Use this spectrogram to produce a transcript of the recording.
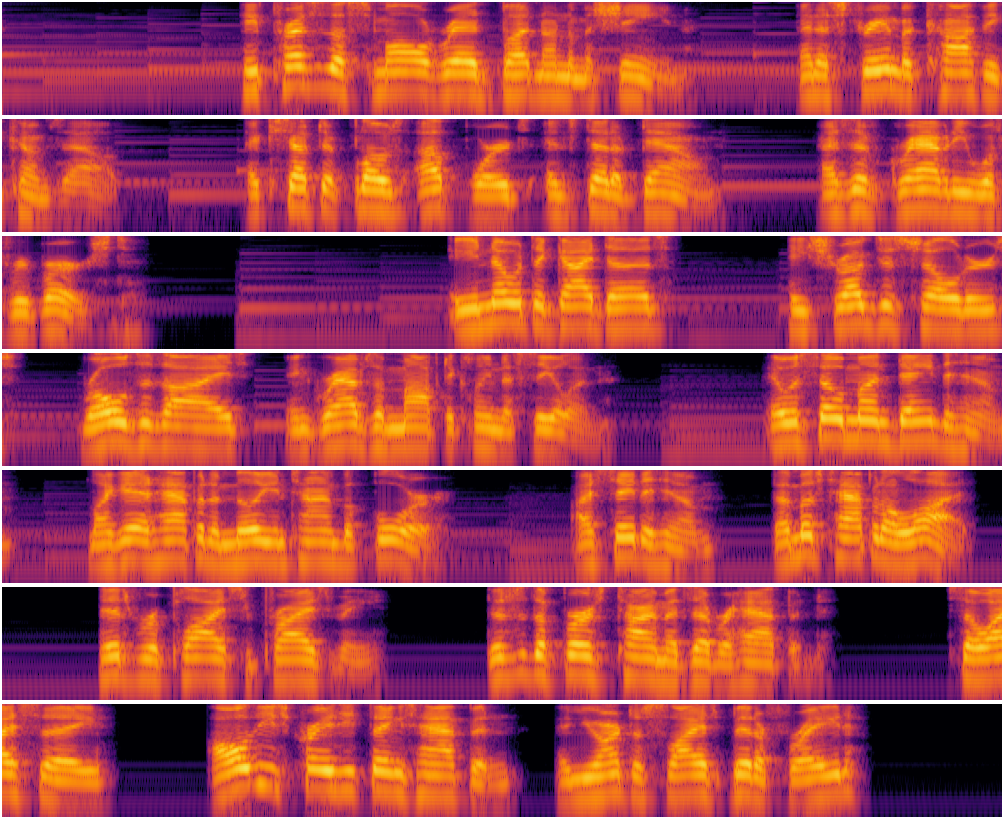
He presses a small red button on the machine, and a stream of coffee comes out, except it flows upwards instead of down, as if gravity was reversed. And you know what the guy does? He shrugs his shoulders, rolls his eyes, and grabs a mop to clean the ceiling. It was so mundane to him, like it had happened a million times before. I say to him, that must happen a lot. His reply surprised me, this is the first time it's ever happened. So I say, all these crazy things happen, and you aren't the slightest bit afraid?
